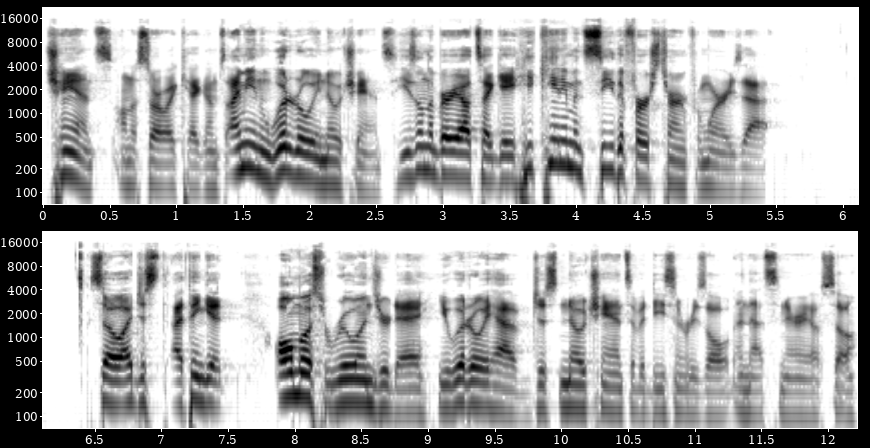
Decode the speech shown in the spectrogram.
chance on a start like Kegums. I mean, literally no chance. He's on the very outside gate. He can't even see the first turn from where he's at. So I just I think it almost ruins your day. You literally have just no chance of a decent result in that scenario. So,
